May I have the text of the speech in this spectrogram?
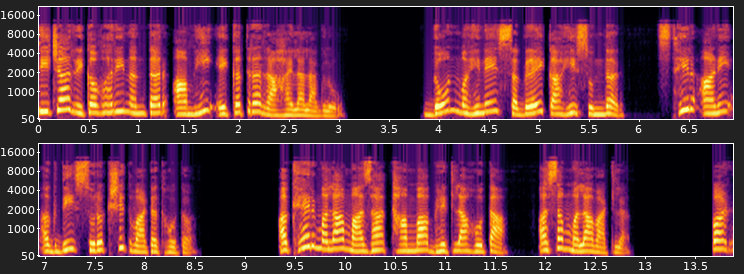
तिच्या रिकव्हरीनंतर आम्ही एकत्र राहायला लागलो. दोन महिने सगळे काही सुंदर स्थिर आणि अगदी सुरक्षित वाटत होतं. अखेर मला माझा थांबा भेटला होता असं मला वाटलं. पण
